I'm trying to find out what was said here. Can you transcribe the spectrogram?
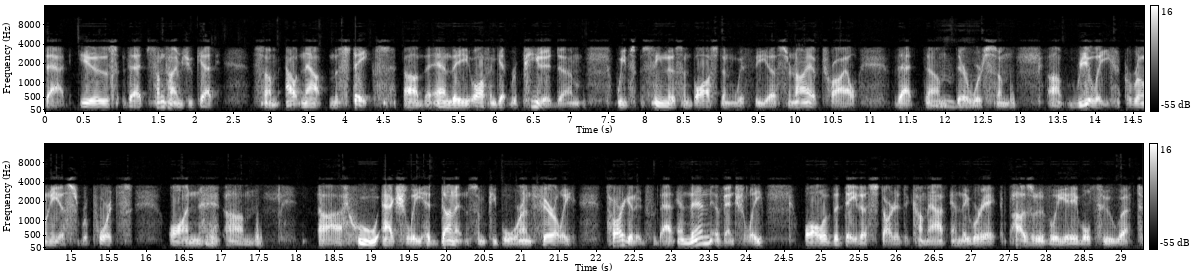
that is that sometimes you get some out and out mistakes, um, and they often get repeated. Um, we've seen this in Boston with the uh, Tsarnaev trial that um, mm-hmm. there were some uh, really erroneous reports on um, uh, who actually had done it, and some people were unfairly targeted for that. And then eventually, all of the data started to come out, and they were positively able to uh, to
